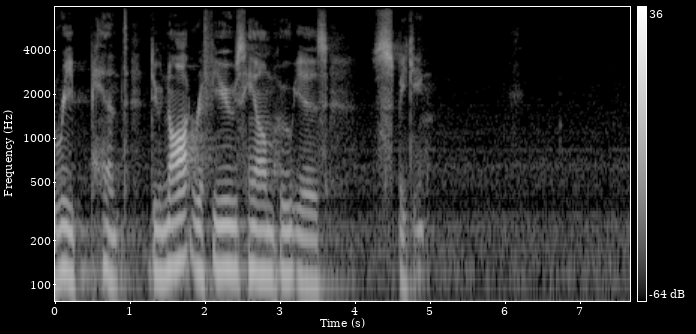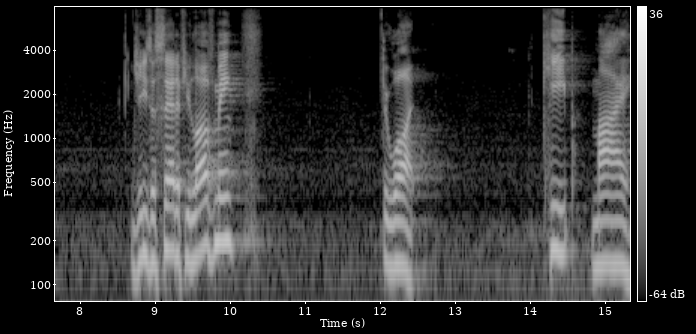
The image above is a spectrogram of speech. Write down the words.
repent. Do not refuse him who is speaking. Jesus said, If you love me, do what? Keep my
